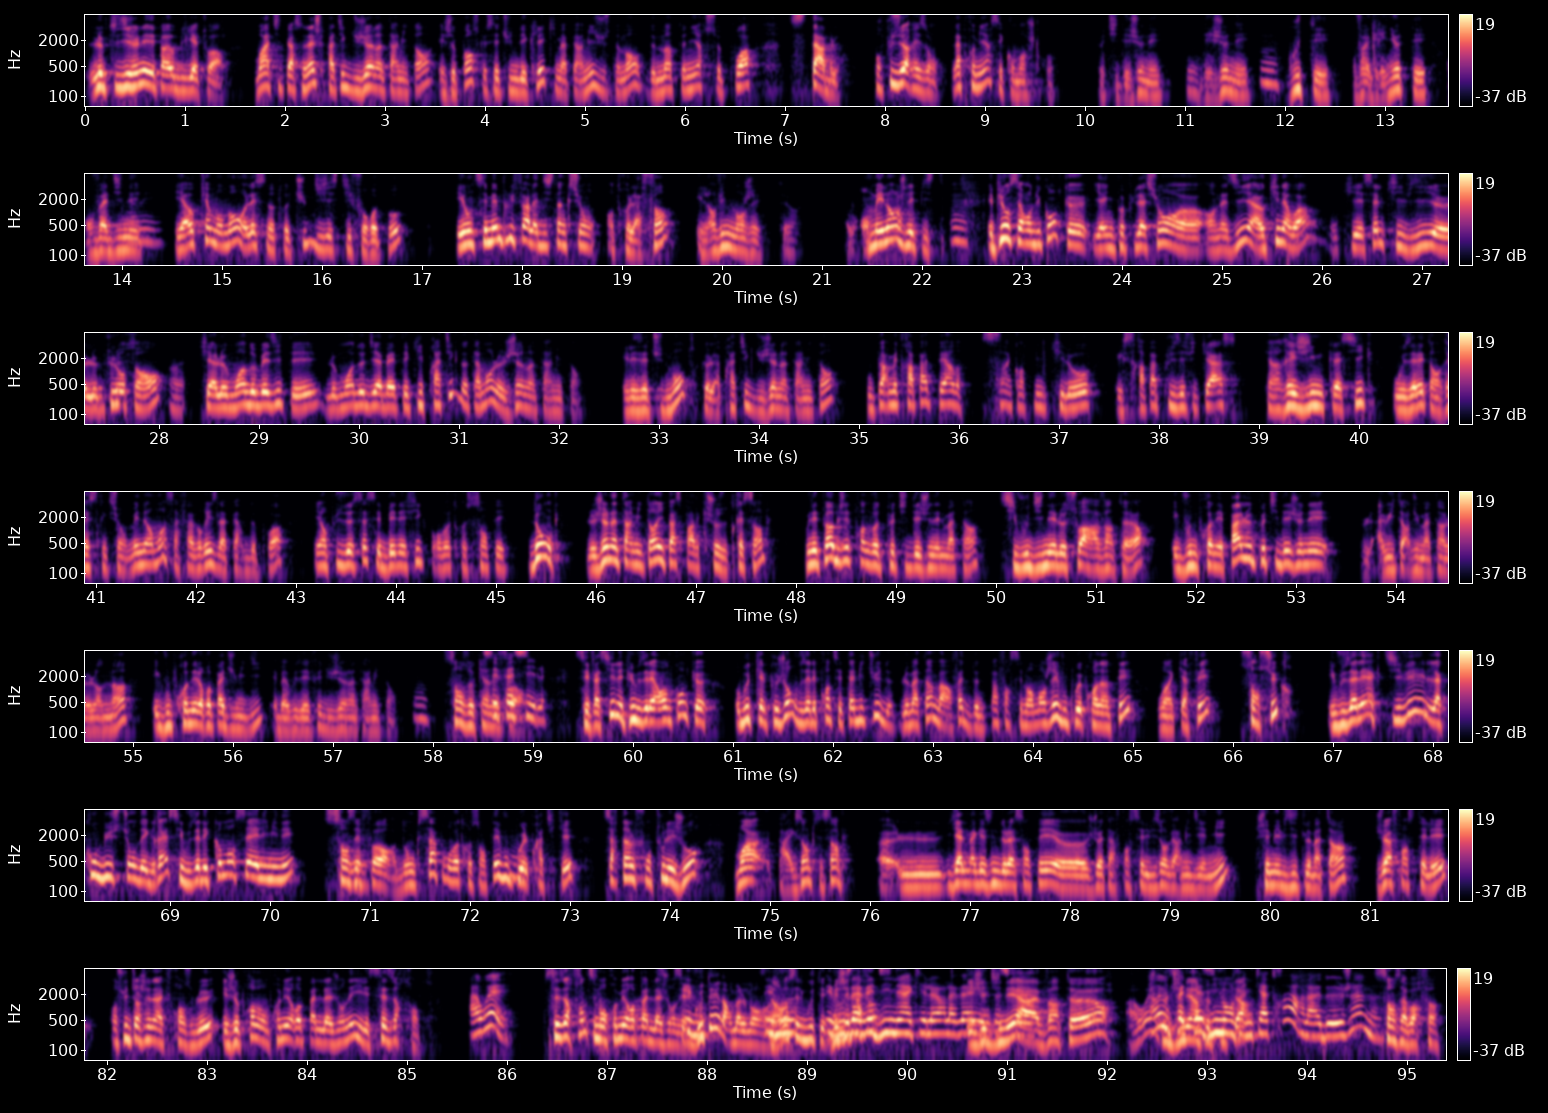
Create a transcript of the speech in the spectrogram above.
Le petit déjeuner n'est pas obligatoire. Moi, à titre personnel, je pratique du jeûne intermittent et je pense que c'est une des clés qui m'a permis justement de maintenir ce poids stable pour plusieurs raisons. La première, c'est qu'on mange trop. Petit déjeuner, Mm. déjeuner, Mm. goûter, on va grignoter, on va dîner. Ah oui. Et à aucun moment, on laisse notre tube digestif au repos. Et on ne sait même plus faire la distinction entre la faim et l'envie de manger. C'est vrai. On, mélange les pistes. Mm. Et puis on s'est rendu compte qu'il y a une population euh, en Asie, à Okinawa, qui est celle qui vit euh, le, plus, plus. longtemps, Ouais. qui a le moins d'obésité, le moins de diabète et qui pratique notamment le jeûne intermittent. Et les études montrent que la pratique du jeûne intermittent vous permettra pas de perdre 50 000 kilos et ne sera pas plus efficace qu'un régime classique où vous allez être en restriction. Mais néanmoins, ça favorise la perte de poids. Et en plus de ça, c'est bénéfique pour votre santé. Donc, le jeûne intermittent, il passe par quelque chose de très simple. Vous n'êtes pas obligé de prendre votre petit déjeuner le matin. Si vous dînez le soir à 20h et que vous ne prenez pas le petit déjeuner à 8h du matin le lendemain et que vous prenez le repas du midi, eh ben vous avez fait du jeûne intermittent. Mm. Sans aucun C'est effort. facile. C'est facile. Et puis vous allez rendre compte qu'au bout de quelques jours, vous allez prendre cette habitude. Le matin, bah, en fait, de ne pas forcément manger. Vous pouvez prendre un thé ou un café sans sucre et vous allez activer la combustion des graisses et vous allez commencer à éliminer sans Mmh. effort. Donc ça, pour votre santé, vous Mmh. pouvez le pratiquer. Certains le font tous les jours. Moi, par exemple, c'est simple. Euh, Il y a le magazine de la santé, euh, je dois être à France Télévisions vers midi et demi. Je fais mes visites le matin, je vais à France Télé. Ensuite, j'enchaîne avec France Bleu et je prends mon premier repas de la journée, il est 16h30. Ah ouais 16h30, c'est mon premier repas de la C'est journée. le goûter normalement. Normalement, vous- c'est le goûter. Et Mais vous avez dîné à quelle heure la veille? Et j'ai dîné que- à 20h Ah ouais Ah oui, peux vous faites quasiment tard. 24 heures là de jeûne. sans avoir faim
